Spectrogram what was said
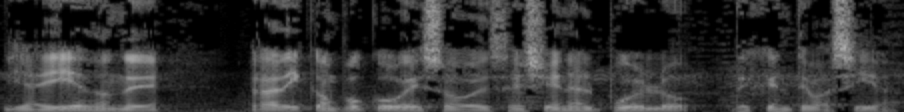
Y ahí es donde radica un poco eso, se llena el pueblo de gente vacía.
